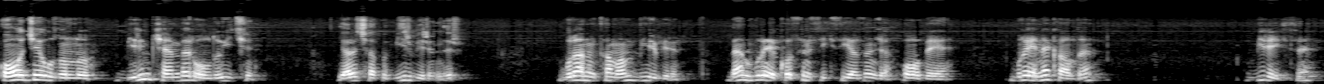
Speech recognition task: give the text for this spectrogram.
OC uzunluğu birim çember olduğu için yarıçapı 1 birimdir. Buranın tamamı 1 birim. Ben buraya kosinüs x'i yazınca OB'ye buraya ne kaldı? 1 eksi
